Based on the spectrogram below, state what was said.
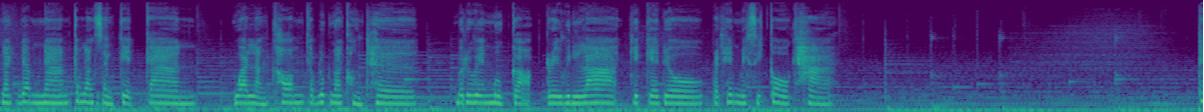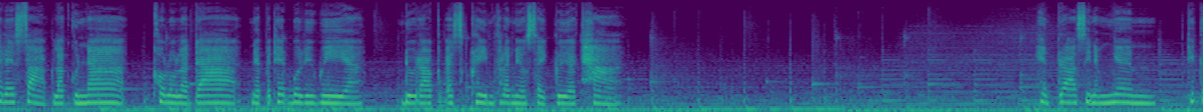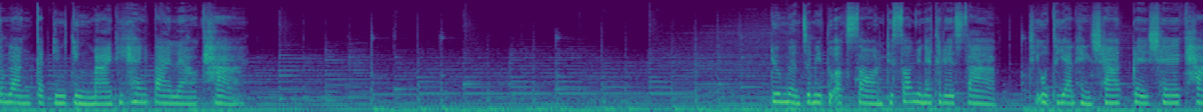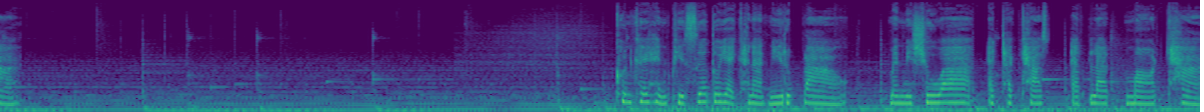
นักดำน้ำกำลังสังเกตการณ์วานหลังคอมกับลูกน้อยของเธอ บริเวณหมู่เกาะเรวิลล่า กิเกโด ประเทศเม็กซิโกค่ะ ทะเลสาบลากูน่าโคโลราดา ในประเทศโบลิเวีย ดูราวกับไอศครีมคาราเมลใส่เกลือค่ะ เห็ดราสีน้ำเงินที่กำลังกัดกินกิ่งไม้ที่แห้งตายแล้วค่ะ ดูเหมือนจะมีตัวอักษรที่ซ่อนอยู่ในทะเลสาบที่อุทยานแห่งชาติเกรเชอร์ค่ะ คุณเคยเห็นผีเสื้อตัวใหญ่ขนาดนี้หรือเปล่า มันมีชื่อว่า Attacus atlas moth ค่ะ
